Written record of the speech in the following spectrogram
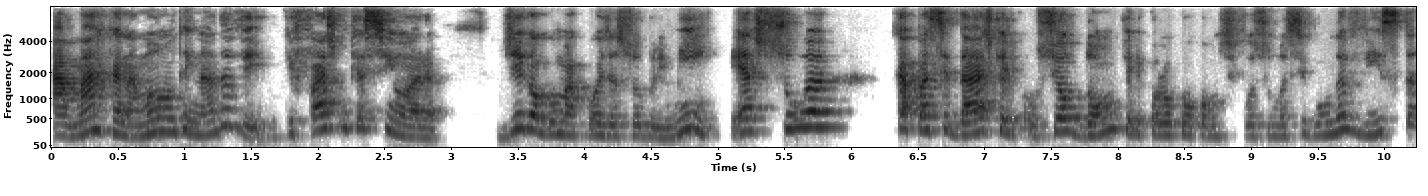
a marca na mão não tem nada a ver. O que faz com que a senhora diga alguma coisa sobre mim é a sua capacidade, que ele, o seu dom, que ele colocou como se fosse uma segunda vista,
